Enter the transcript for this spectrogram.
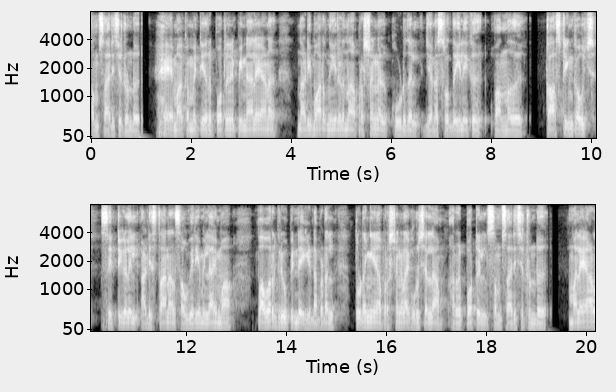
സംസാരിച്ചിട്ടുണ്ട്. ഹേമ കമ്മിറ്റി റിപ്പോർട്ടിന് പിന്നാലെയാണ് നടിമാർ നേരിടുന്ന പ്രശ്നങ്ങൾ കൂടുതൽ ജനശ്രദ്ധയിലേക്ക് വന്നത്. കാസ്റ്റിംഗ് കൗച്ച് സെറ്റുകളിൽ അടിസ്ഥാന സൗകര്യമില്ലായ്മ പവർ ഗ്രൂപ്പിന്റെ ഇടപെടൽ തുടങ്ങിയ പ്രശ്നങ്ങളെക്കുറിച്ചെല്ലാം റിപ്പോർട്ടിൽ സംസാരിച്ചിട്ടുണ്ട്. മലയാള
